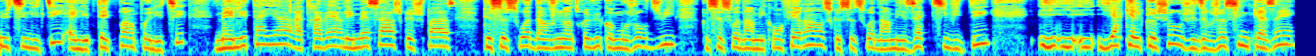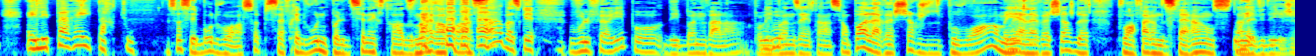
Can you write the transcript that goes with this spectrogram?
utilité, elle est peut-être pas en politique, mais elle est ailleurs à travers les messages que je passe, que ce soit dans une entrevue comme aujourd'hui, que ce soit dans mes conférences, que ce soit dans mes activités. Il, il- il y a quelque chose. Je veux dire, Jocelyne Cazin, elle est pareille partout. Ça, c'est beau de voir ça. Puis ça ferait de vous une politicienne extraordinaire en passant parce que vous le feriez pour des bonnes valeurs, pour les Mhm. bonnes intentions. Pas à la recherche du pouvoir, mais à la recherche de pouvoir faire une différence dans Oui. la vie des gens.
